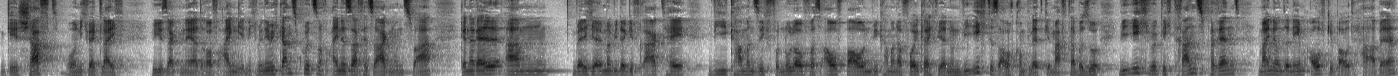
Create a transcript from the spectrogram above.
geschafft und ich werde gleich, wie gesagt, näher darauf eingehen. Ich will nämlich ganz kurz noch eine Sache sagen und zwar generell ähm, werde ich ja immer wieder gefragt, hey, wie kann man sich von Null auf was aufbauen, wie kann man erfolgreich werden und wie ich das auch komplett gemacht habe, so wie ich wirklich transparent meine Unternehmen aufgebaut habe.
